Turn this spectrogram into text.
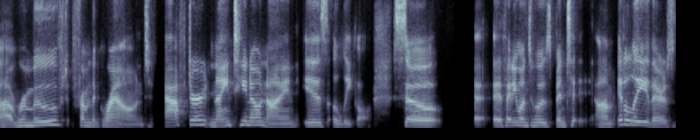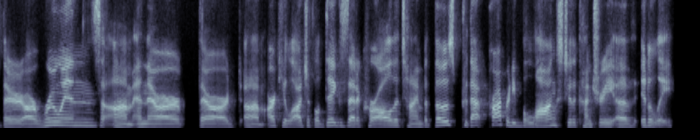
uh, removed from the ground after 1909 is illegal. So if anyone who's been to um, Italy, there's there are ruins um, and there are there are um, archaeological digs that occur all the time, but those that property belongs to the country of Italy.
